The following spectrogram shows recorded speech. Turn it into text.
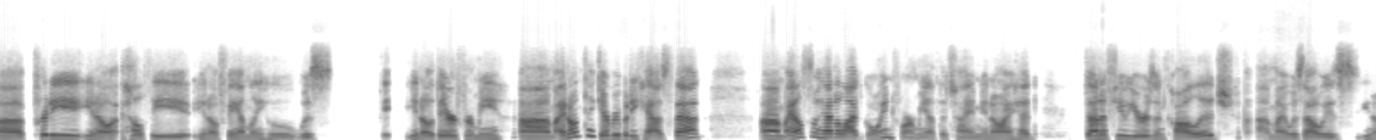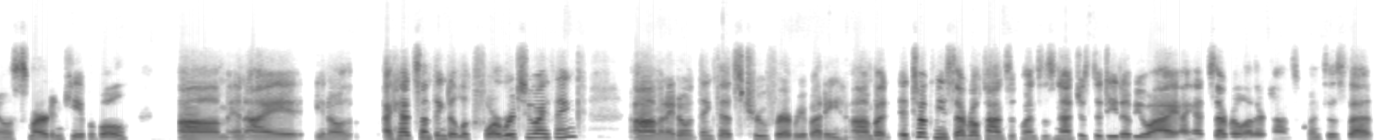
a pretty, you know, healthy, you know, family who was you know, there for me. Um, I don't think everybody has that. Um, I also had a lot going for me at the time. You know, I had done a few years in college. Um, I was always, you know, smart and capable. Um, and I, you know, I had something to look forward to, I think. Um, and I don't think that's true for everybody. Um, but it took me several consequences, not just a DWI. I had several other consequences that,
